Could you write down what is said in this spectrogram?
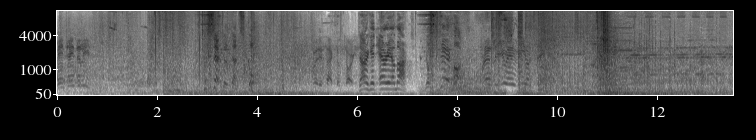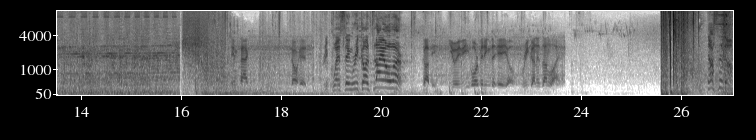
Maintain the lead. Settle that score. Good effect on target. Target area marked. You're cleared hot. Friendly UAV on station. Impact. No hit. Requesting recon flyover. Copy. UAV orbiting the AO. Recon is online. Dusted up.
